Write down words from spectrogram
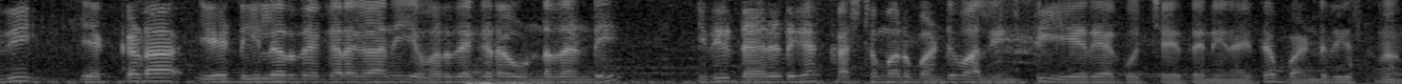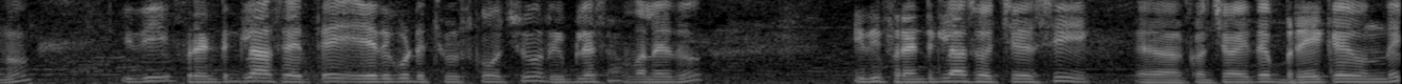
ఇది ఎక్కడ ఏ డీలర్ దగ్గర కానీ ఎవరి దగ్గర ఉండదండి. ఇది డైరెక్ట్గా కస్టమర్ బండి వాళ్ళ ఇంటి ఏరియాకి వచ్చి అయితే నేనైతే బండి తీస్తున్నాను. ఇది ఫ్రంట్ గ్లాస్ అయితే ఏది కూడా చూసుకోవచ్చు రీప్లేస్ అవ్వలేదు. ఇది ఫ్రంట్ గ్లాస్ వచ్చేసి కొంచెం అయితే బ్రేక్ అయి ఉంది.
